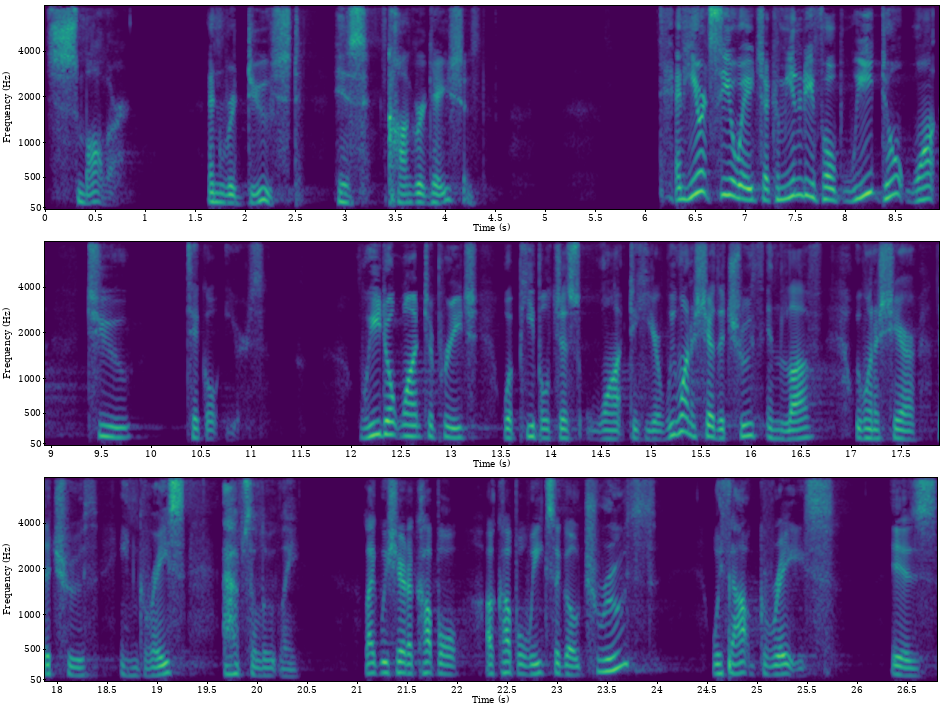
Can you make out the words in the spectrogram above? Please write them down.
smaller and reduced his congregation. And here at COH, a community of hope, we don't want to tickle ears. We don't want to preach what people just want to hear. We want to share the truth in love. We want to share the truth in grace. Absolutely. Like we shared a couple, a couple weeks ago, truth without grace is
